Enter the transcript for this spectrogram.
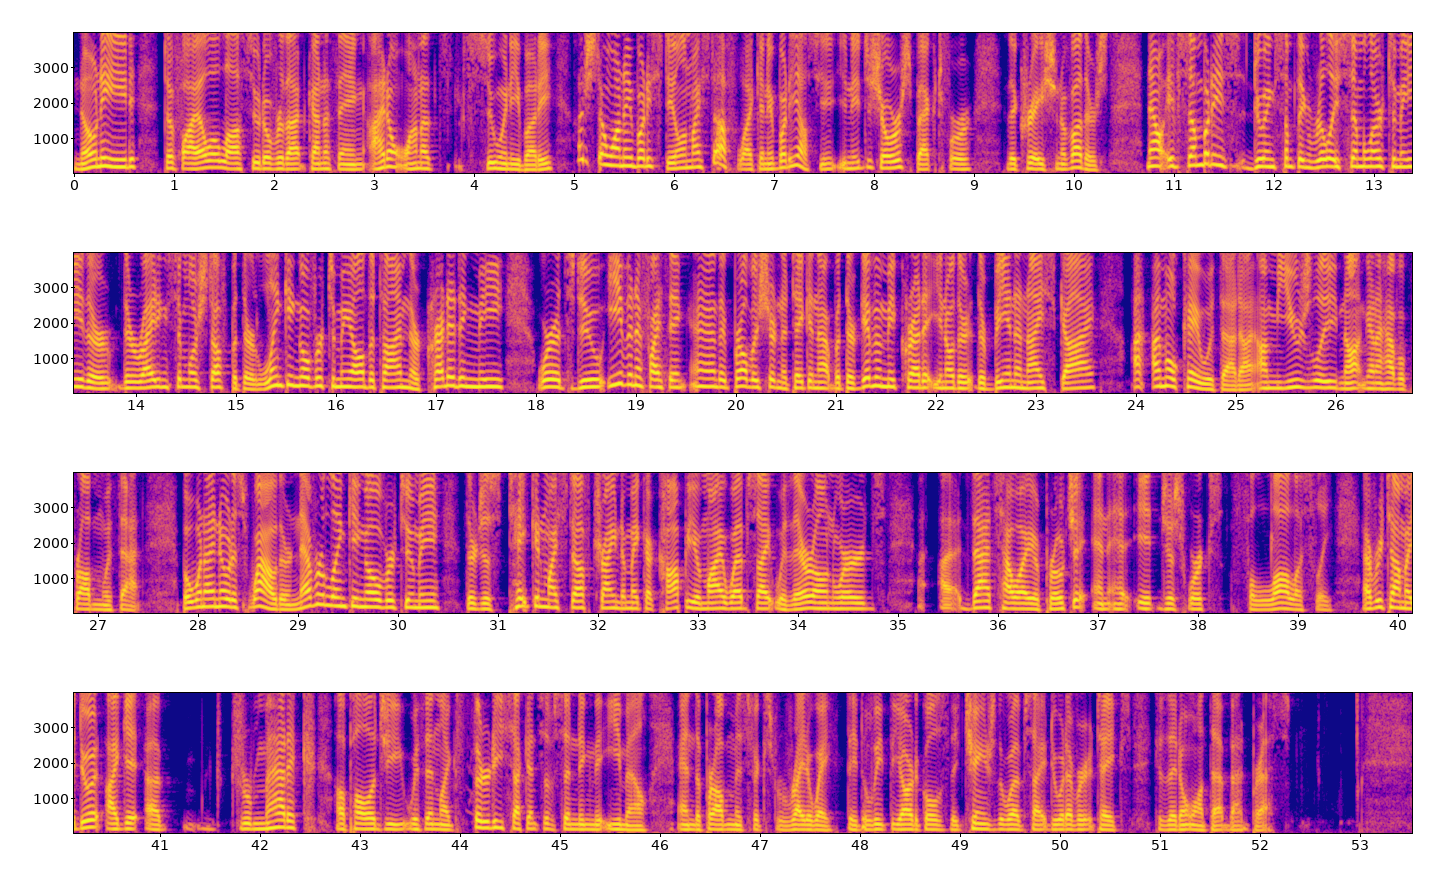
No need to file a lawsuit over that kind of thing. I don't want to sue anybody. I just don't want anybody stealing my stuff like anybody else. You, you need to show respect for the creation of others. Now, if somebody's doing something really similar to me, they're they're writing similar stuff, but they're linking over to me all the time, they're crediting me where it's due, even if I think, eh, they probably shouldn't have taken that, but they're giving me credit, you know, they're they're being a nice guy. I, am okay with that. I, am usually not going to have a problem with that. But when I notice, wow, they're never linking over to me, they're just taking my stuff, trying to make a copy of my website with their own words, uh, that's how I approach it. And it just works flawlessly. Every time I do it, I get a dramatic apology within like 30 seconds of sending the email, and the problem is fixed right away. They delete the articles, they change the website, do whatever it takes because they don't want that bad press.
